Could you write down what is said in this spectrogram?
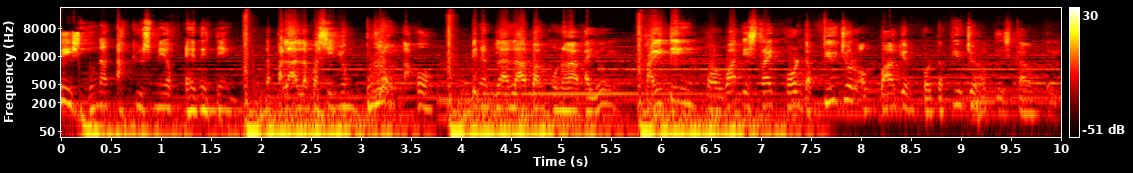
Please do not accuse me of anything na palalabasin yung bulok ako. Pinaglalaban ko na kayo. eh. Fighting for what is right for the future of Baguio for the future of this country.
